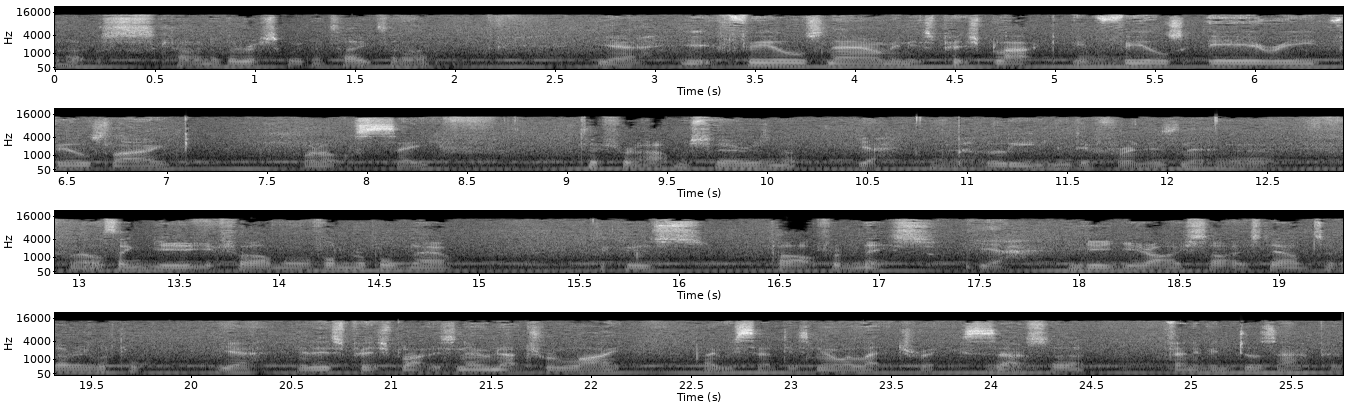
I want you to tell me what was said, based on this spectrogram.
that's kind of the risk we're going to take tonight. Yeah, it feels now, I mean, it's pitch black, it feels eerie, it feels like we're not safe. Different atmosphere, isn't it? Yeah, completely different, isn't it? Yeah. Well- I think you- you're far more vulnerable now because apart from this, Yeah, your eyesight's down to very little. yeah, it is pitch black, there's no natural light. Like we said, there's no electrics. So. If anything does happen,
